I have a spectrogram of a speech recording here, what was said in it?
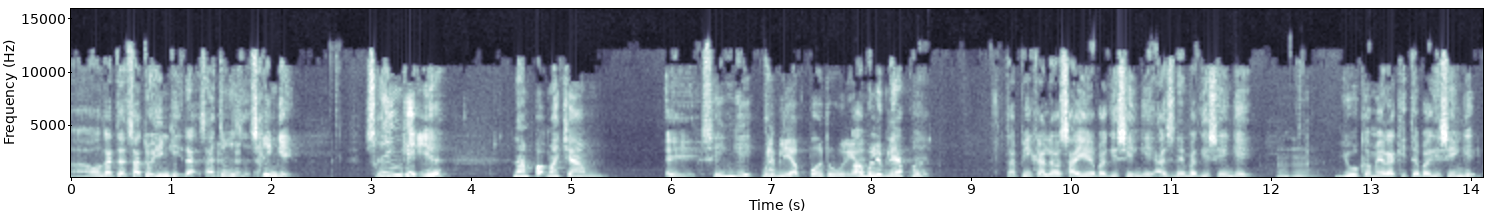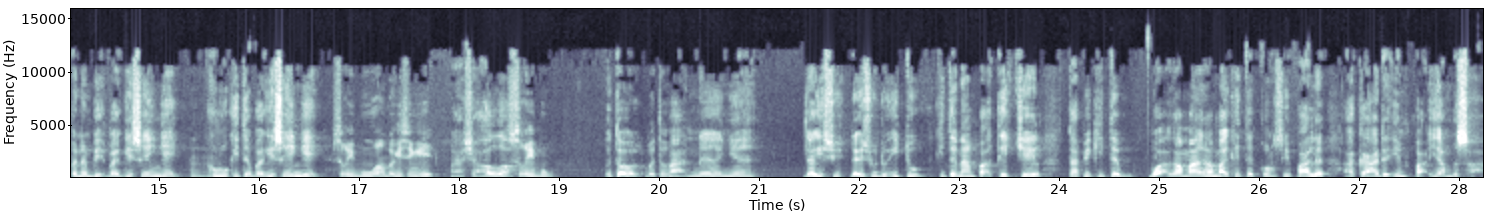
Ha, orang kata satu ringgit tak? Satu seringgit. Seringgit je, nampak macam, eh, seringgit. Boleh beli apa tu dia? Ah, boleh beli apa? Tapi kalau saya bagi RM1, Azlan bagi RM1, Mm-mm. juru kamera kita bagi RM1, penerbit bagi RM1, kru kita bagi RM1. Seribu orang bagi seringgit. Masya Allah. Seribu. Betul. Betul. Maknanya dari dari sudut itu kita nampak kecil tapi kita buat ramai-ramai kita kongsi pahala akan ada impak yang besar.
